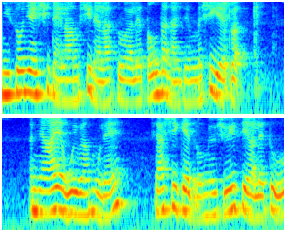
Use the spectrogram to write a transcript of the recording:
ညီစိုးချင်းရှိနိုင်လားမရှိနိုင်လားဆိုတာလည်းသုံးသပ်နိုင်ခြင်းမရှိရဲ့အတွက်အများရဲ့ဝေဖန်မှုလည်း ရရှိခဲ့တယ်လို့မျိုးရွေးစီကလည်းသူ့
